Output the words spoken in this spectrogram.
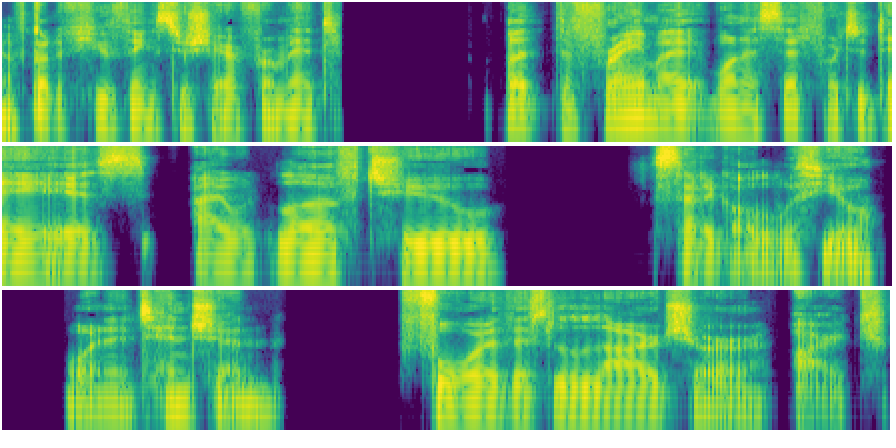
I've got a few things to share from it. But the frame I want to set for today is I would love to set a goal with you or an intention for this larger arc.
